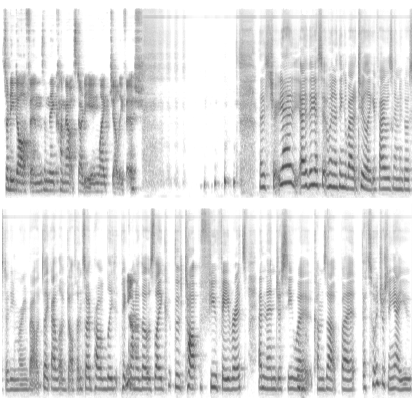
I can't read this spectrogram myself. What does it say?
study dolphins and they come out studying like jellyfish That's true. Yeah, I guess when I think about it too, like if I was going to go study marine biology, like I love dolphins, so I'd probably pick yeah. one of those, like the top few favorites, and then just see what mm-hmm. comes up. But that's so interesting. Yeah, you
